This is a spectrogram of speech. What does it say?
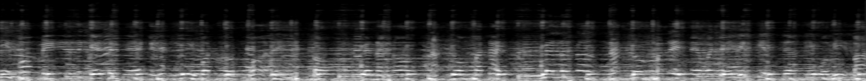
มีพ่อแม่ที่เกิดเป็นแผลก็ยังมีบนสุดพ่อได้ยิดต่อแม่นักน้องนักดวงมาได้แม่นักน้องนักดวงมาได้แต่ว่าใจยังเกลียดเรื่องนี้ว่มีบ้า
